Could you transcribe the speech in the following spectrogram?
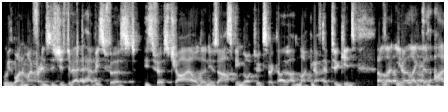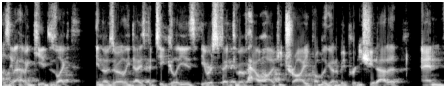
with one of my friends who's just about to have his first his first child, and he was asking what to expect. I, am lucky enough to have two kids. And I was like, you know, like the hardest thing about having kids is like in those early days, particularly, is irrespective of how hard you try, you're probably going to be pretty shit at it. And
